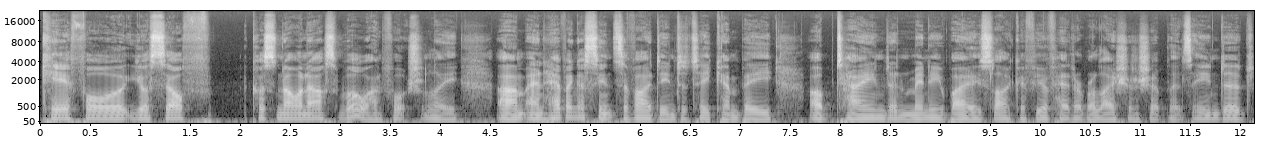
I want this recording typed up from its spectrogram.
care for yourself because no one else will, unfortunately. Um, and having a sense of identity can be obtained in many ways. Like if you've had a relationship that's ended,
